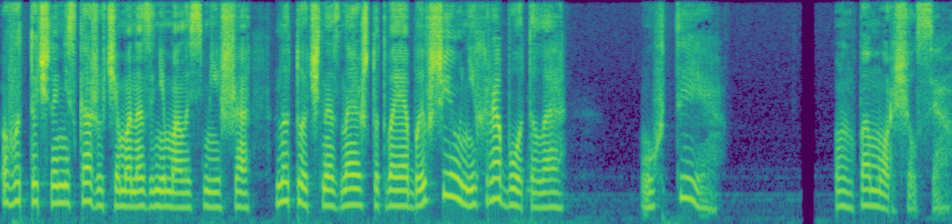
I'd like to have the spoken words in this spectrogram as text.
Вот точно не скажу, чем она занималась, Миша, но точно знаю, что твоя бывшая у них работала». «Ух ты!» Он поморщился.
